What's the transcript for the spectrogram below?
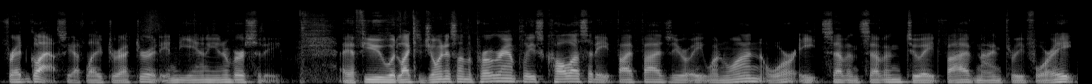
Fred Glass, the athletic director at Indiana University. If you would like to join us on the program, please call us at 855-0811 or 877-285-9348.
